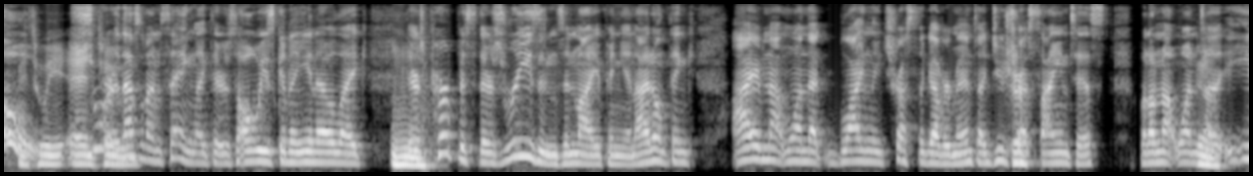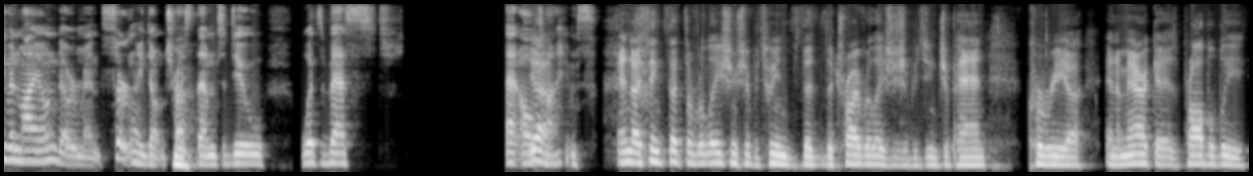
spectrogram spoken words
Oh, between and sure. to, That's what I'm saying. Like, there's always gonna, you know, like Mhm. there's purpose, there's reasons. In my opinion, I don't think I am not one that blindly trusts the government. I do Sure. trust scientists, but I'm not one Yeah. to even my own government. Certainly, don't trust them to do what's best at all Yeah. times. And I think that the relationship between the the tri relationship between Japan, Korea, and America is probably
